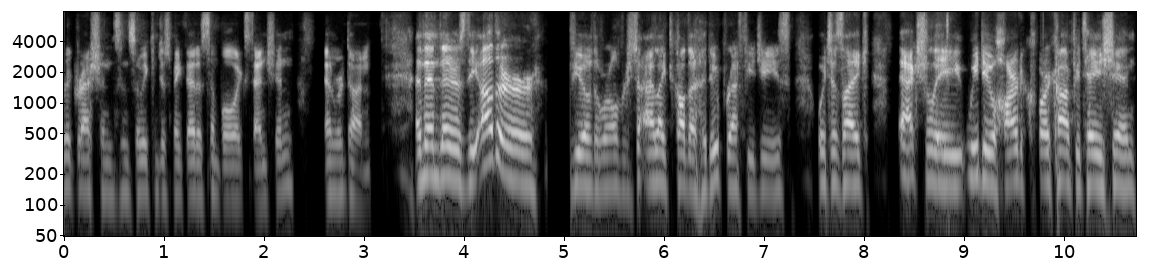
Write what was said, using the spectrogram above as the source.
regressions. And so we can just make that a simple extension and we're done. And then there's the other view of the world, which I like to call the Hadoop refugees, which is like actually we do hardcore computation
